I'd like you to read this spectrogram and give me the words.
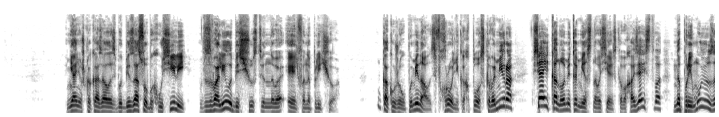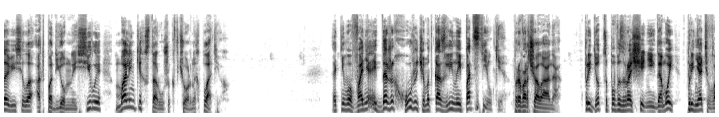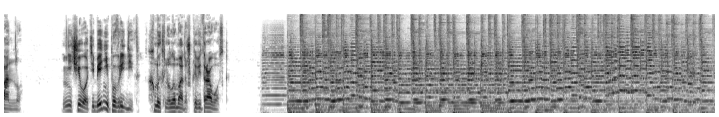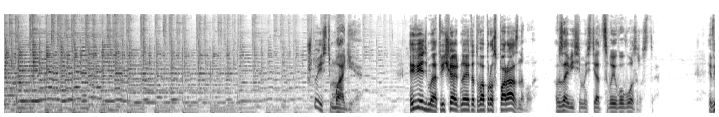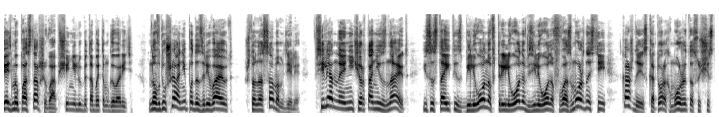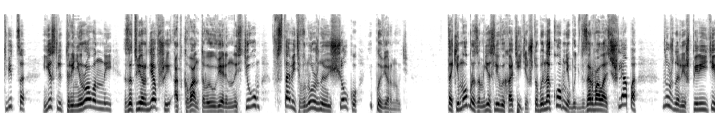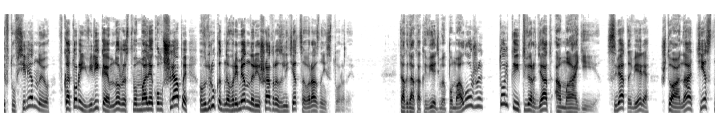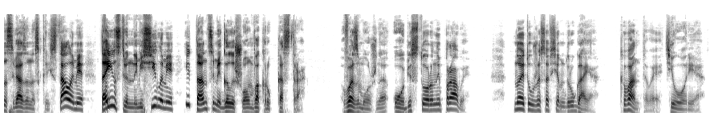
Нянюшка, казалось бы, без особых усилий взвалила бесчувственного эльфа на плечо. Как уже упоминалось в хрониках плоского мира, вся экономика местного сельского хозяйства напрямую зависела от подъемной силы маленьких старушек в черных платьях. «От него воняет даже хуже, чем от козлиной подстилки», — проворчала она. «Придется по возвращении домой принять ванну». «Ничего, тебе не повредит», — хмыкнула матушка-ветровоск. что есть магия? Ведьмы отвечают на этот вопрос по-разному, в зависимости от своего возраста. Ведьмы постарше вообще не любят об этом говорить, но в душе они подозревают, что на самом деле Вселенная ни черта не знает и состоит из биллионов, триллионов, зиллионов возможностей, каждая из которых может осуществиться – если тренированный, затвердевший от квантовой уверенности ум вставить в нужную щелку и повернуть. Таким образом, если вы хотите, чтобы на ком-нибудь взорвалась шляпа, нужно лишь перейти в ту вселенную, в которой великое множество молекул шляпы вдруг одновременно решат разлететься в разные стороны. Тогда как ведьмы помоложе только и твердят о магии, свято веря, что она тесно связана с кристаллами, таинственными силами и танцами голышом вокруг костра. Возможно, обе стороны правы. Но это уже совсем другая, квантовая теория.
